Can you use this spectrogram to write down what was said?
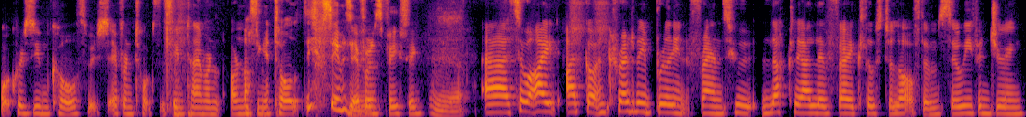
awkward Zoom calls, which everyone talks at the same time or, or nothing at all, The same as everyone's facing. Yeah. Uh, so I, I've got incredibly brilliant friends who, luckily, I live very close to a lot of them. So even during,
